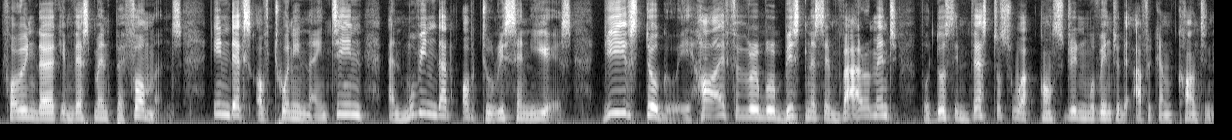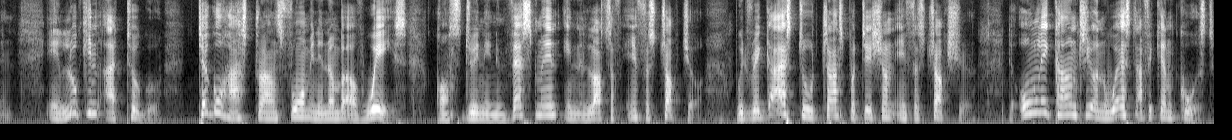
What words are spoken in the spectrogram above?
Foreign Direct Investment Performance Index of 2019 and moving that up to recent years gives Togo a high favorable business environment for those investors who are considering moving to the African continent. In looking at Togo, Togo has transformed in a number of ways, considering an investment in lots of infrastructure. With regards to transportation infrastructure, the only country on the West African coast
